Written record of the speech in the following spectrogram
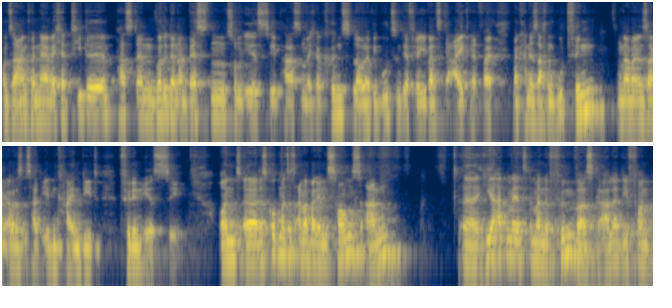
und sagen könnt, naja, welcher Titel passt denn, würde denn am besten zum ESC passen, welcher Künstler oder wie gut sind die für jeweils geeignet? Weil man kann ja Sachen gut finden und dann sagen, aber das ist halt eben kein Lied für den ESC. Und äh, das gucken wir uns jetzt einmal bei den Songs an. Äh, hier hatten wir jetzt immer eine Fünfer-Skala, die von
